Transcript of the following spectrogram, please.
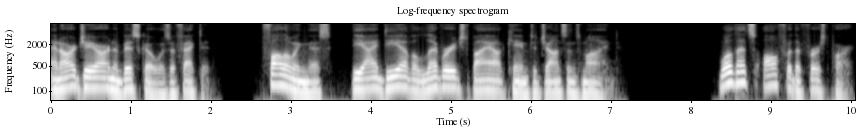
and RJR Nabisco was affected. Following this, the idea of a leveraged buyout came to Johnson's mind. Well, that's all for the first part.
